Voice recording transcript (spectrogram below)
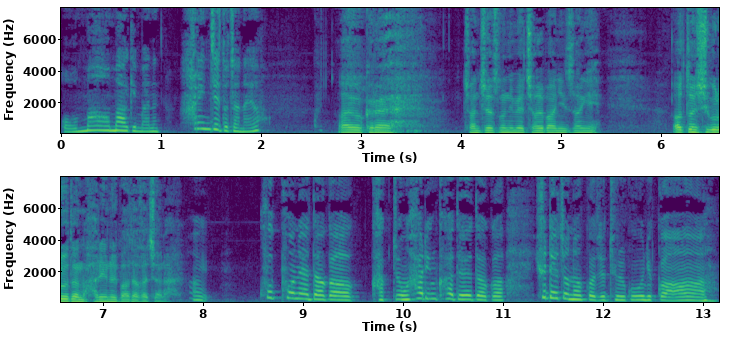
어마어마하게 많은 할인 제도잖아요. 아유 그래. 전체 손님의 절반 이상이 어떤 식으로든 할인을 받아가잖아. 아, 쿠폰에다가 각종 할인 카드에다가 휴대전화까지 들고 오니까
